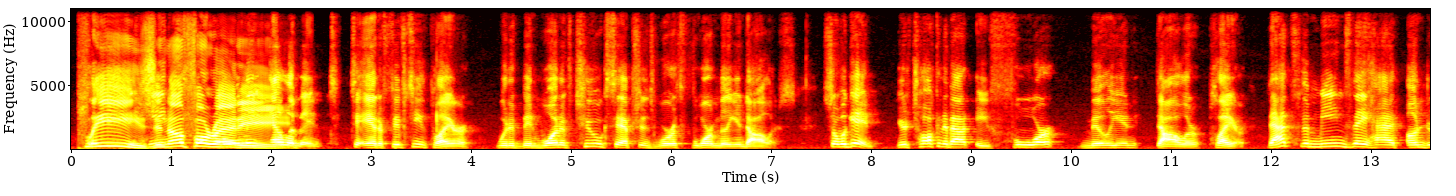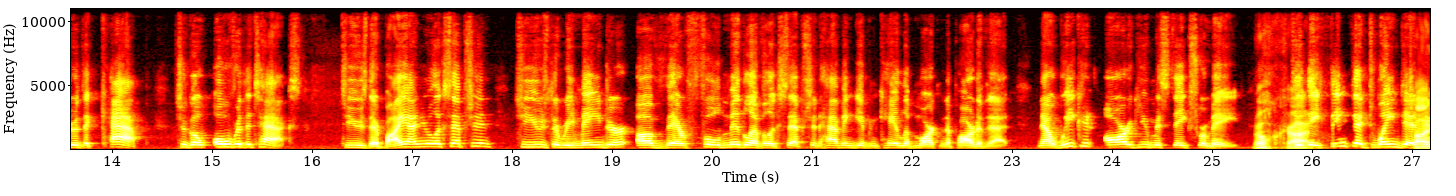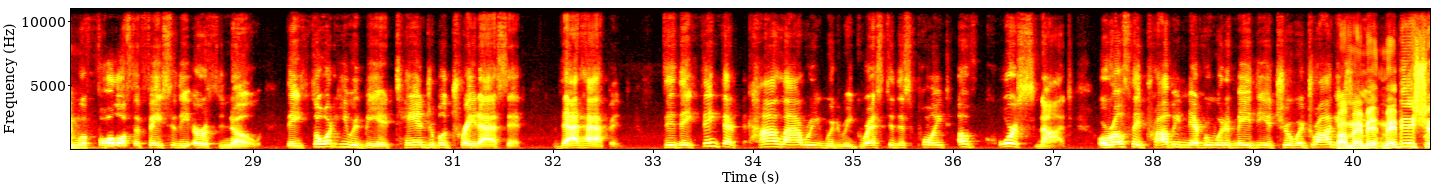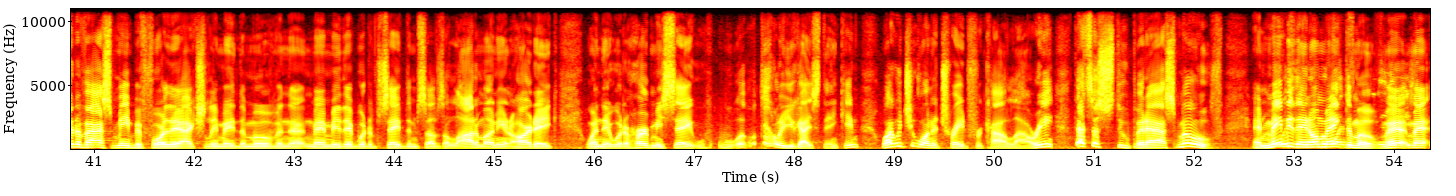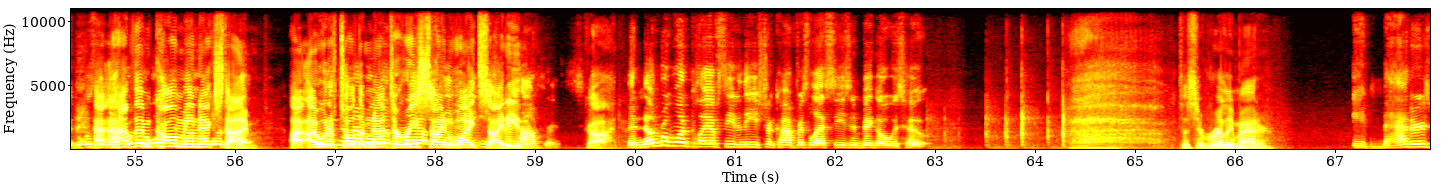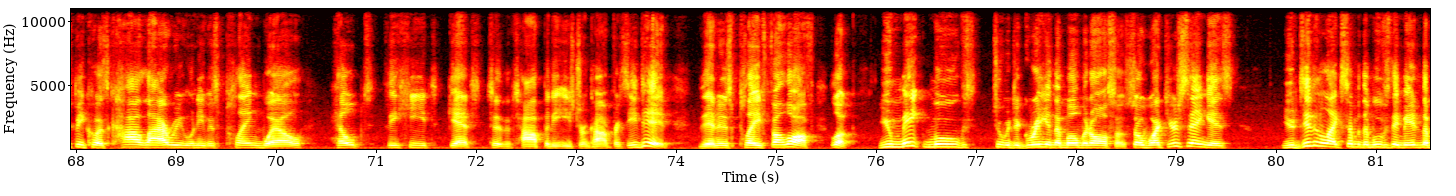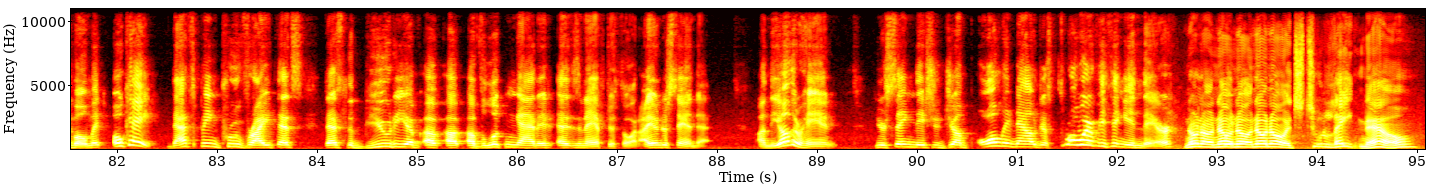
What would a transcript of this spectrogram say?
Please, enough already. Only element to add a 15th player would have been one of two exceptions worth four million dollars. So again, you're talking about a four million dollar player. That's the means they had under the cap to go over the tax, to use their biannual exception, to use the remainder of their full mid-level exception, having given Caleb Martin a part of that. Now we could argue mistakes were made. Oh, God. Did they think that Dewayne Dedmon Ton. would fall off the face of the earth? No. They thought he would be a tangible trade asset. That happened. Did they think that Kyle Lowry would regress to this point? Of course not. Or else they probably never would have made the Achiuwa Dragic. Well, maybe deal. maybe they should have asked me before they actually made the move, and that maybe they would have saved themselves a lot of money and heartache when they would have heard me say, "What the hell are you guys thinking? Why would you want to trade for Kyle Lowry? That's a stupid ass move." And maybe the they don't make the move. Ma- ma- East? Who was the ha- have number- them call the me next time. I, I would have the told them not to re-sign Whiteside either. Conference? God, The number one playoff seed in the Eastern Conference last season, Big O, was who? does it really matter? It matters because Kyle Lowry, when he was playing well, helped the Heat get to the top of the Eastern Conference. He did. Then his play fell off. Look, you make moves to a degree in the moment also. So what you're saying is you didn't like some of the moves they made in the moment. Okay, that's being proved right. That's that's the beauty of, of, of- looking at it as an afterthought. I understand that. On the other hand, you're saying they should jump all in now, just throw everything in there. No, no, no, no, no, no. It's too late now.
